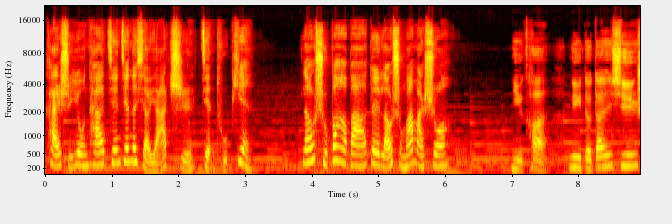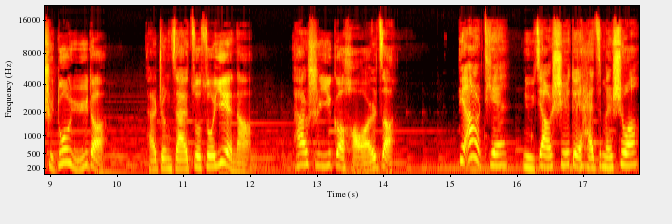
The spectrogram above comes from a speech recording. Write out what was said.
开始用它尖尖的小牙齿剪图片。老鼠爸爸对老鼠妈妈说：“你看，你的担心是多余的。他正在做作业呢，他是一个好儿子。”第二天，女教师对孩子们说。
